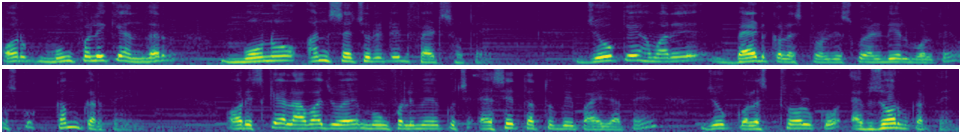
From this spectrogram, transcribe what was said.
और मूंगफली के अंदर मोनो अनसेचुरेटेड फैट्स होते हैं, जो कि हमारे बैड कोलेस्ट्रॉल जिसको एलडीएल बोलते हैं, उसको कम करते हैं। और इसके अलावा जो है, मूंगफली में कुछ ऐसे तत्व भी पाए जाते हैं, जो कोलेस्ट्रॉल को एब्जॉर्ब करते हैं।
